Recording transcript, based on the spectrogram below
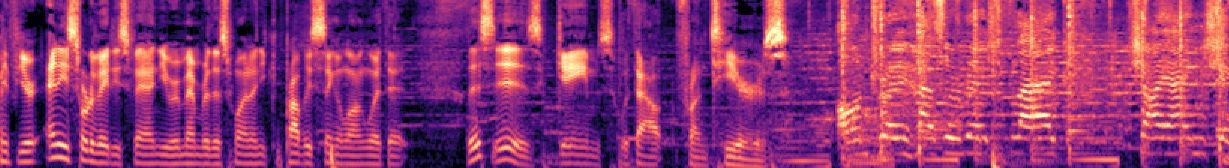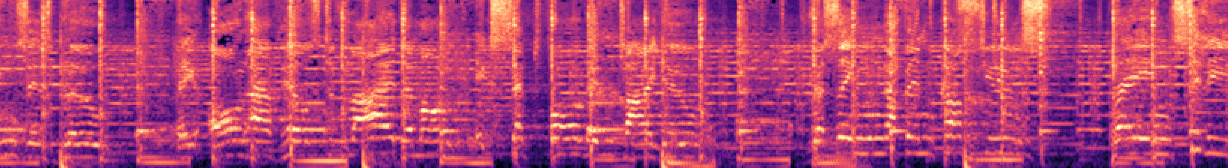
if you're any sort of 80s fan, you remember this one and you can probably sing along with it. This is Games Without Frontiers. Andre has a red flag, Chiang Ching's is blue. They all have hills to fly them on, except for Lin Tai Yu. Dressing up in costumes, playing silly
